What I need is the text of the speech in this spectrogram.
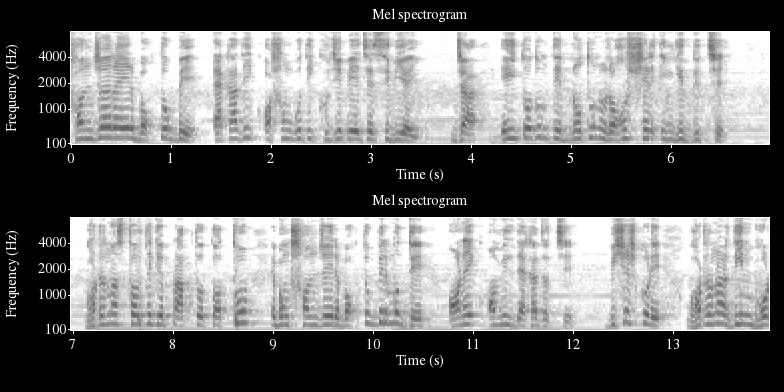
সঞ্জয় রায়ের বক্তব্যে একাধিক অসঙ্গতি খুঁজে পেয়েছে সিবিআই, যা এই তদন্তের নতুন রহস্যের ইঙ্গিত দিচ্ছে। ঘটনাস্থল থেকে প্রাপ্ত তথ্য এবং সঞ্জয়ের বক্তব্যের মধ্যে অনেক অমিল দেখা যাচ্ছে। বিশেষ করে ঘটনার দিন ভোর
